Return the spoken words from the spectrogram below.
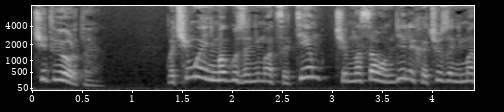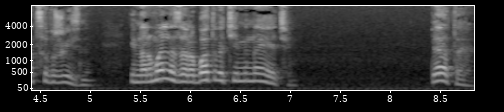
Четвертое. Почему я не могу заниматься тем, чем на самом деле хочу заниматься в жизни, и нормально зарабатывать именно этим? Пятое.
